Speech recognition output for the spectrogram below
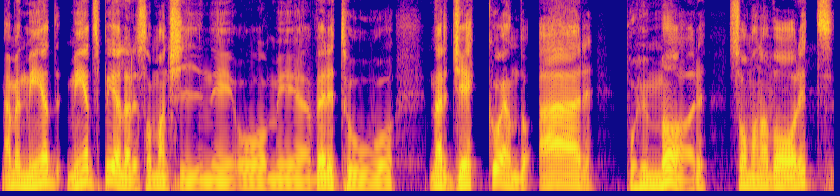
Ja, men med, med spelare som Mancini och med Veretout och när Dzeko ändå är på humör som han har varit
